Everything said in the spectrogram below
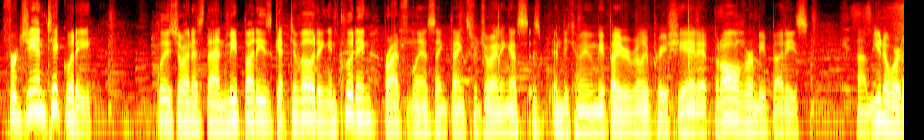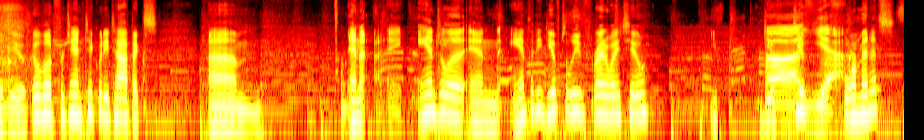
for Jantiquity. Please join us then. Meat Buddies get to voting, including Brian from Lansing. Thanks for joining us and becoming a Meat Buddy. We really appreciate it. But all of our Meat Buddies, um, you know where to do. Go vote for Jantiquity topics. Um, and uh, Angela and Anthony, do you have to leave right away too? You, do you, have- Uh, do you have yeah. Four minutes.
